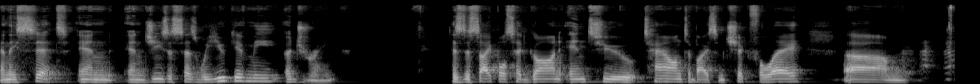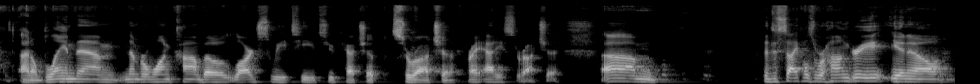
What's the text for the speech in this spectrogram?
And they sit, and, and Jesus says, Will you give me a drink? His disciples had gone into town to buy some Chick fil A. Um, I don't blame them. Number one combo, large sweet tea, two ketchup, sriracha, right? Addie sriracha. Um, the disciples were hungry, you know,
